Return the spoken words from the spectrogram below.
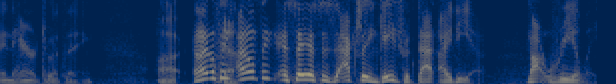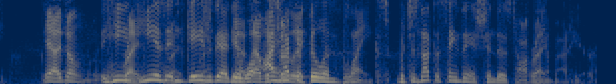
inherent to a thing. Uh, and I don't think Yeah. I don't think Assayas is actually engaged with that idea. Not really. Yeah, I don't. He right, he is right, engaged with the idea. Yeah, well, I have to fill in blanks, which is not the same thing as Shindo is talking about here.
